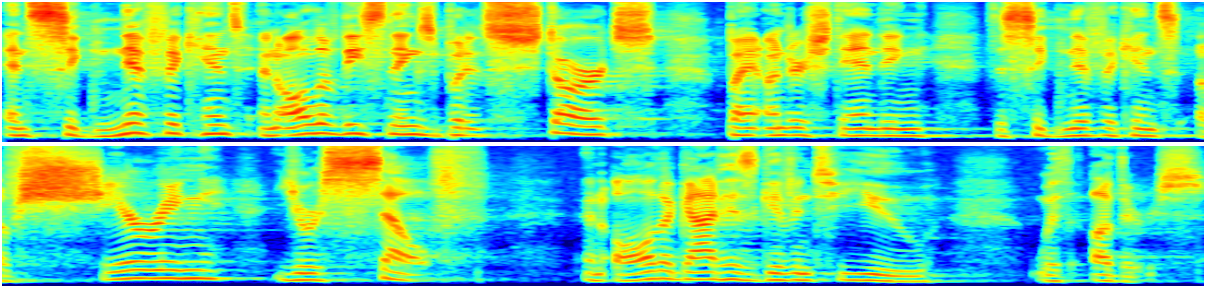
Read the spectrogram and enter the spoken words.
and significance and all of these things, but it starts by understanding the significance of sharing yourself and all that God has given to you with others.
